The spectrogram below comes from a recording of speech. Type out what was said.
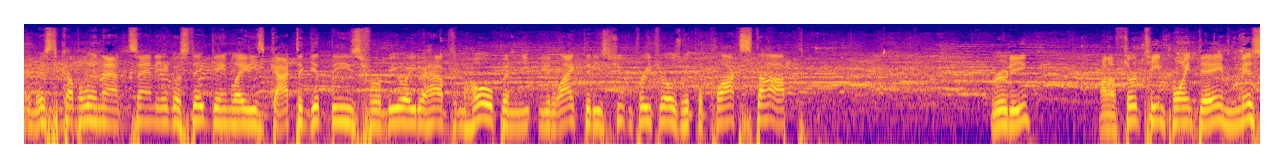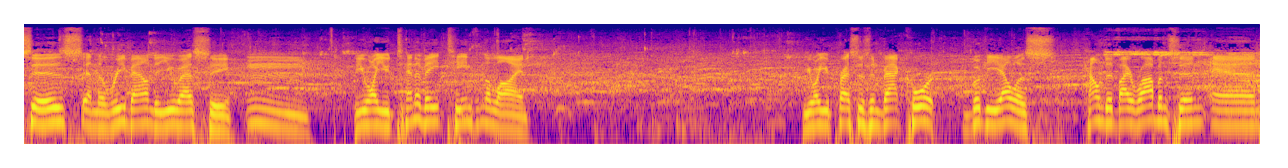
They missed a couple in that San Diego State game, ladies. Got to get these for BYU to have some hope, and you, you like that he's shooting free throws with the clock stopped. Rudi on a 13 point day, misses, and the rebound to USC. Mm. BYU 10 of 18 from the line. BYU presses in backcourt. Boogie Ellis hounded by Robinson, and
